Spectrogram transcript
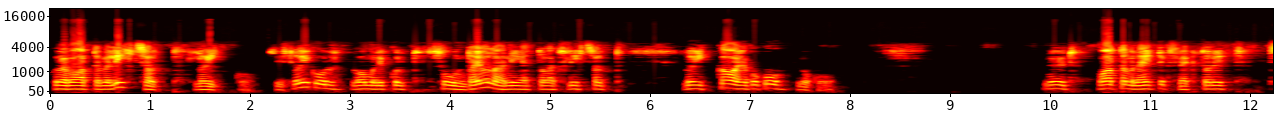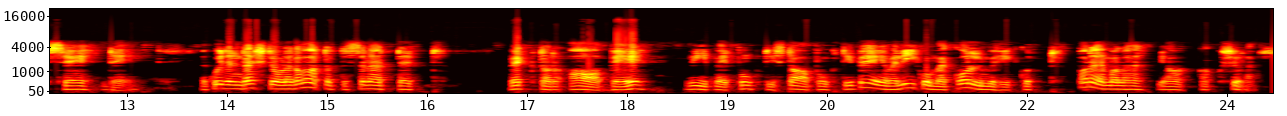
kui me vaatame lihtsalt lõiku, siis lõigul loomulikult suunda ei ole, nii et oleks lihtsalt lõik ka ja kogu lugu. nüüd vaatame näiteks vektorit CD ja kui te nüüd hästi hoolega vaatate, siis te näete, et vektor AB viib meid punktist A punkti B ja me liigume kolm ühikut paremale ja kaks üles.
